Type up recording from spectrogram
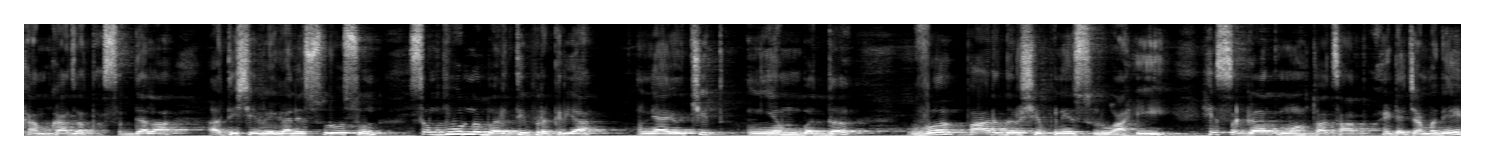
कामकाज आता सध्याला अतिशय वेगाने सुरू असून संपूर्ण भरती प्रक्रिया न्यायोचित नियमबद्ध व पारदर्शकपणे सुरू आहे. हे सगळ्यात महत्त्वाचा पॉईंट याच्यामध्ये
